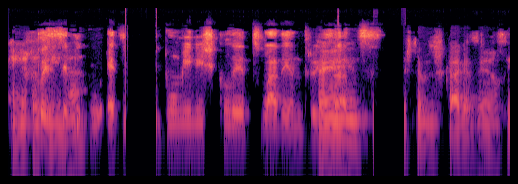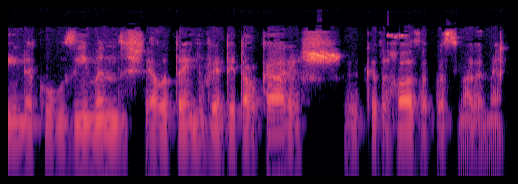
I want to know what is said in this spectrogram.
em resina. Pois é, tipo, é tipo um mini esqueleto lá dentro, tem, exato. Temos as caras em resina com os ímãs, ela tem 90 e tal caras, eh, cada rosa aproximadamente.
